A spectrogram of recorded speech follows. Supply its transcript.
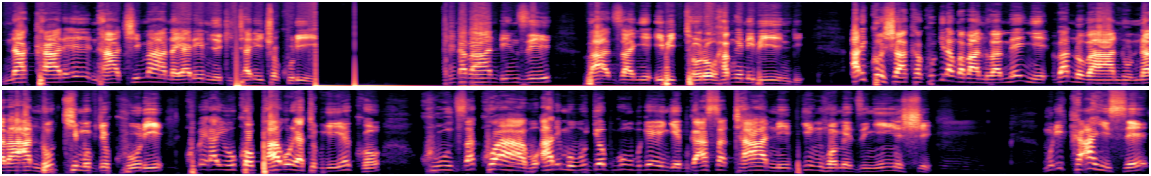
na kare ntacyo imana yaremye kitari icyo kuriya hari n'abandi nzi bazanye ibitoro hamwe n'ibindi ariko nshaka kugira ngo abantu bamenye bano bantu n’abantu abantu ki mu by'ukuri kubera yuko paul yatubwiye ko kuza kwabo ari mu buryo bw'ubwenge bwa satani bw'inkomezi nyinshi muri kahise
